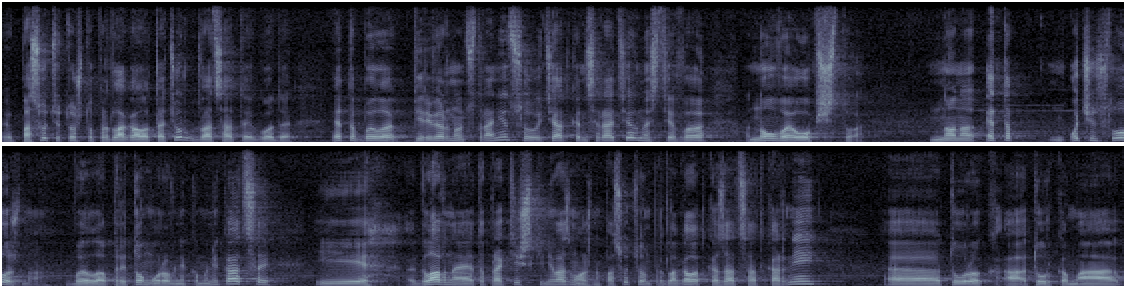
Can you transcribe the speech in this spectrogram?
Э, по сути, то, что предлагал Ататюрк в 20-е годы, это было перевернуть страницу, уйти от консервативности в новое общество. Но на, это очень сложно было при том уровне коммуникаций, и главное, это практически невозможно. По сути, он предлагал отказаться от корней э, турок, а, туркам, а,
